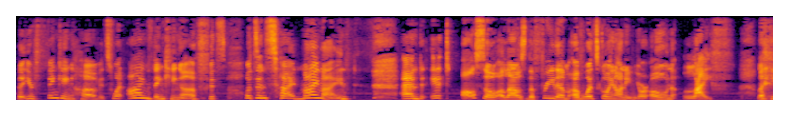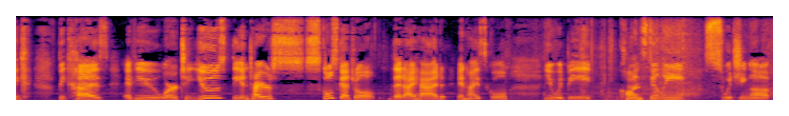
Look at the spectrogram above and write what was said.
that you're thinking of, it's what I'm thinking of. It's what's inside my mind. And it also allows the freedom of what's going on in your own life. Like, because if you were to use the entire s- school schedule that I had in high school, you would be constantly switching up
